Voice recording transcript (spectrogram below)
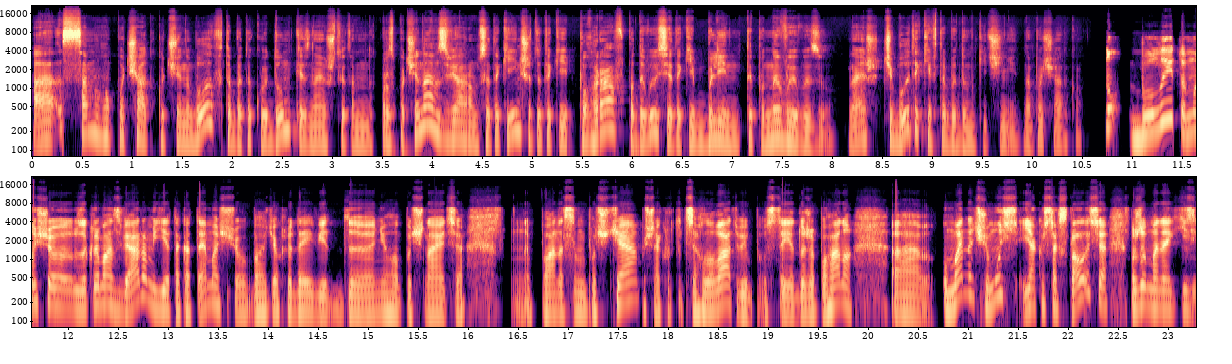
А з самого початку чи не було в тебе такої думки, знаєш, ти там розпочинав з VR, все таке інше, ти такий пограв, подивився, такий, блін, типу, не вивезу. Знаєш, чи були такі в тебе думки, чи ні на початку? Ну, були, тому що, зокрема, з VR є така тема, що багатьох людей від е, нього починається погане самопочуття, починає крутитися голова, тобі стає дуже погано. Е, у мене чомусь якось так склалося. Можливо, в мене якісь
